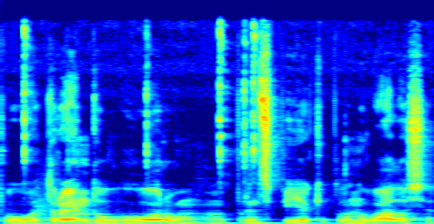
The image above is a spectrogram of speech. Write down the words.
по тренду вгору, е, в принципі, як і планувалося.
